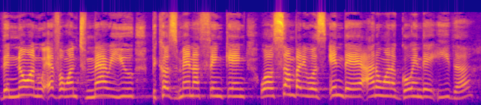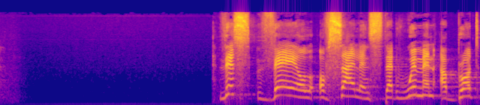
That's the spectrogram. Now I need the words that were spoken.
then no one will ever want to marry you because men are thinking, well, somebody was in there, I don't want to go in there either. This veil of silence that women are brought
